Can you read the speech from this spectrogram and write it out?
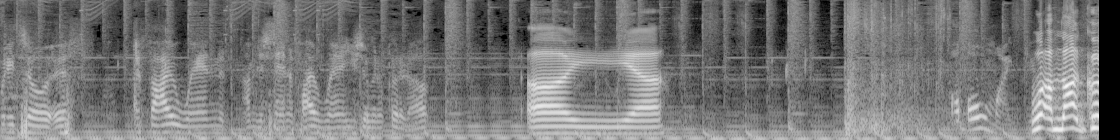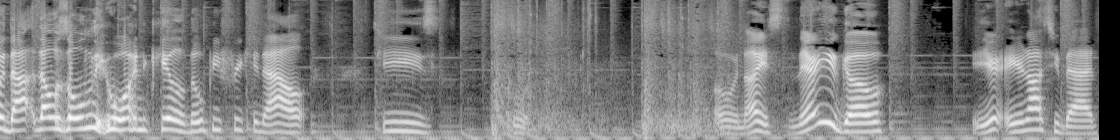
Wait, so if if I win, I'm just saying, if I win, are you still gonna put it up? Uh, yeah. Oh, oh my. Well, I'm not good. That that was only one kill. Don't be freaking out. Jeez. Cool. Oh, nice. There you go. You're you're not too bad.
